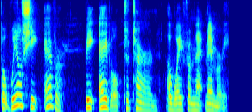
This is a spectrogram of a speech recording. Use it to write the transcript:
but will she ever be able to turn away from that memory?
